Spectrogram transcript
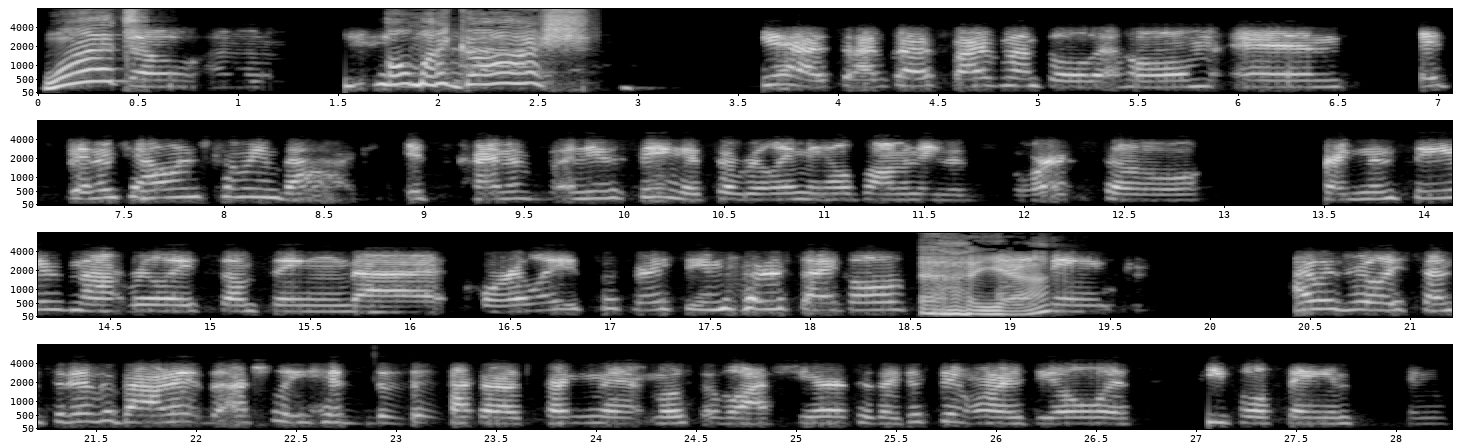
What? So, um, oh my gosh. Yeah, so I've got a five month old at home and it's been a challenge coming back. It's kind of a new thing. It's a really male dominated sport. So pregnancy is not really something that correlates with racing motorcycles. Uh, yeah. I think I was really sensitive about it. That actually hid the fact that I was pregnant most of last year because I just didn't want to deal with people saying things like,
